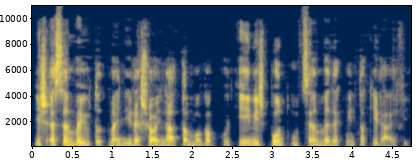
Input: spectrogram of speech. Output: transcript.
és eszembe jutott, mennyire sajnáltam magam, hogy én is pont úgy szenvedek, mint a királyfi.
